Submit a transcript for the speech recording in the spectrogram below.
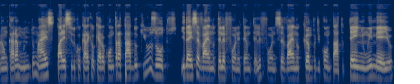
é um cara muito mais parecido com o cara que eu quero contratar do que os outros. E daí você vai no telefone, tem um telefone, você vai no campo de contato, tem um e-mail,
